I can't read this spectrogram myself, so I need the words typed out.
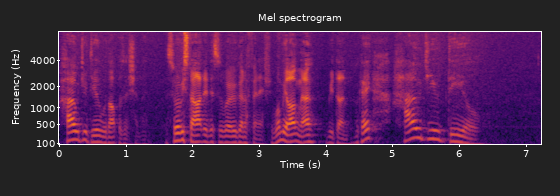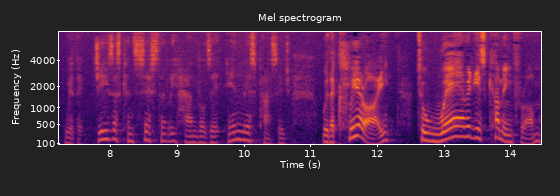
How do you deal with opposition then? This is where we started, this is where we're going to finish. It won't be long now, we're done. Okay? How do you deal with it? Jesus consistently handles it in this passage with a clear eye to where it is coming from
